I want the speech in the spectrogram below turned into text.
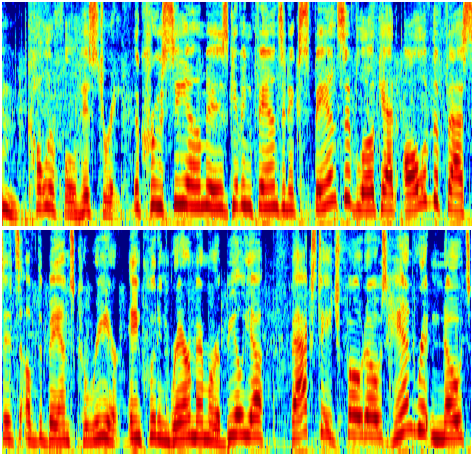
colorful history. The Cruiseum is giving fans an expansive look at all of the facets of the band's career, including rare memorabilia, backstage photos, handwritten notes,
